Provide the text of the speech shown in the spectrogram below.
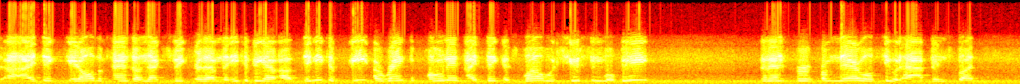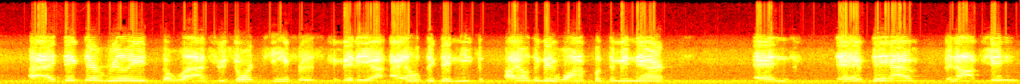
Uh, I think it all depends on next week for them. They need to be a, a they need to beat a ranked opponent. I think as well, which Houston will be, and then for, from there we'll see what happens. But I think they're really the last resort team for this committee. I, I don't think they need to. I don't think they want to put them in there. And if they have an option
